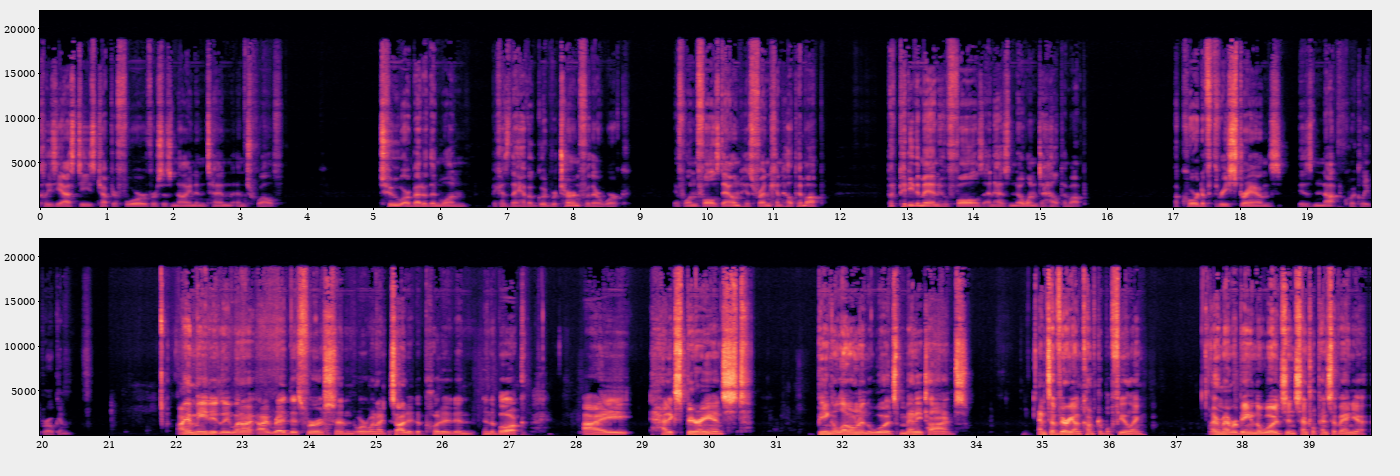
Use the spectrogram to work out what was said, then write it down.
Ecclesiastes chapter 4, verses 9 and 10 and 12. Two are better than one because they have a good return for their work. If one falls down, his friend can help him up. But pity the man who falls and has no one to help him up. A cord of three strands is not quickly broken. I immediately, when I, I read this verse and or when I decided to put it in, in the book, I had experienced being alone in the woods many times. And it's a very uncomfortable feeling. I remember being in the woods in central Pennsylvania,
